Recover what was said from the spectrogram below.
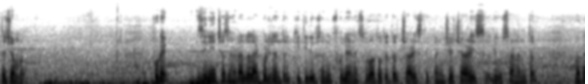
त्याच्यामुळं. पुढे जिन्याच्या झाडाला लागवडीनंतर किती दिवसांनी फुले येण्यास सुरुवात होते? तर चाळीस ते पंचेचाळीस दिवसानंतर. बघा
